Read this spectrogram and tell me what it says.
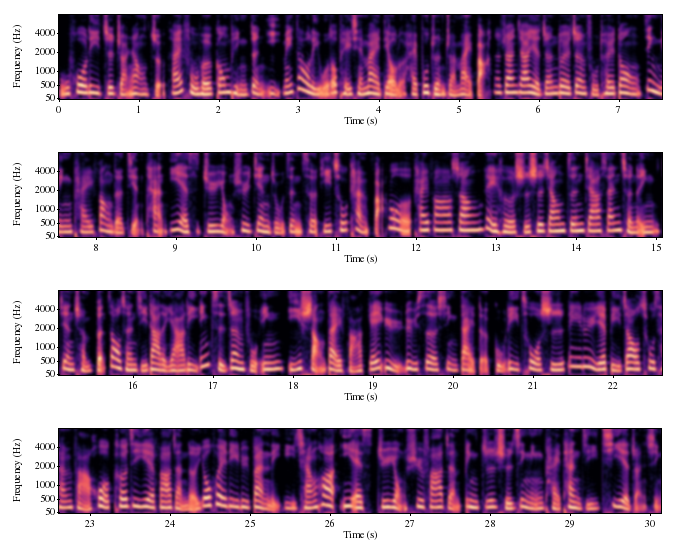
无获利。之转让者才符合公平正义，没道理，我都赔钱卖掉了，还不准转卖吧？那专家也针对政府推动近零排放的减碳 ESG 永续建筑政策提出看法。若开发商配合实施，将增加三成的营建成本，造成极大的压力。因此，政府应以赏代罚，给予绿色信贷的鼓励措施，利率也比照促参法或科技业发展的优惠利率办理，以强化 ESG 永续发展，并支持近零排碳及企业转型。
